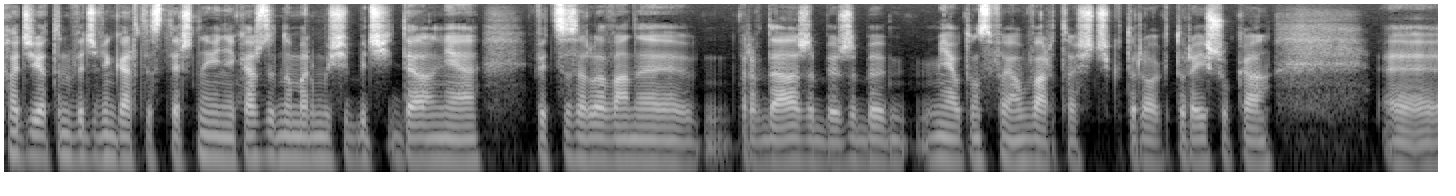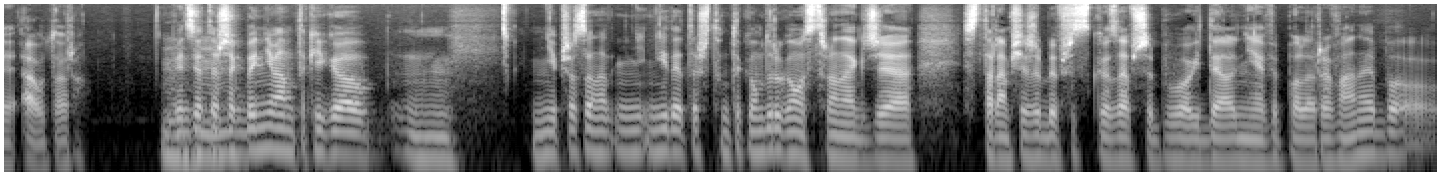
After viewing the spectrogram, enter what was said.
chodzi o ten wydźwięk artystyczny i nie każdy numer musi być idealnie wycyzelowany, prawda, żeby, żeby miał tą swoją wartość, którą, której szuka e, autor. Więc ja też jakby nie mam takiego... Mm, nie, przesadzam, nie, nie idę też w tą taką drugą stronę, gdzie staram się, żeby wszystko zawsze było idealnie wypolerowane, bo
